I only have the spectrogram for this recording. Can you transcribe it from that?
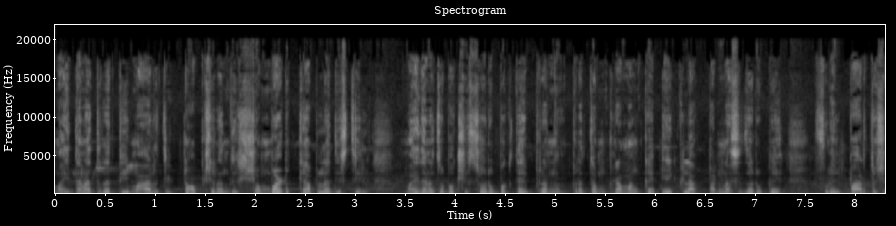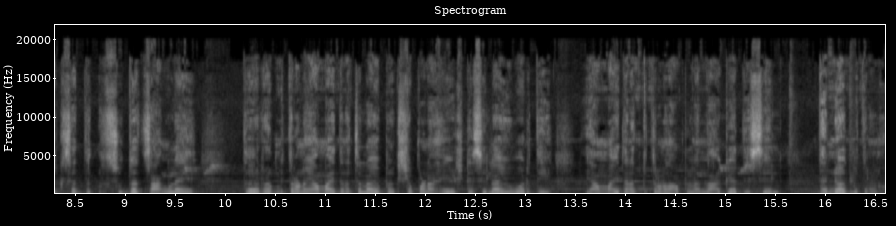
मैदानात रती महारथी टॉपचे नंदी शंभर टक्के आपल्याला दिसतील. मैदानाचं बक्षीस स्वरूप बघताय प्रम प्रथम क्रमांक एक लाख पन्नास हजार रुपये. पुढील पारितोषिक सद सुद्धा चांगलं आहे. तर मित्रांनो या मैदानाचं लाईव्ह प्रक्षेपण आहे. एस टी सी लाईव्हवरती या मैदानात मित्रांनो आपल्याला नाग्या दिसेल. धन्यवाद मित्रांनो.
